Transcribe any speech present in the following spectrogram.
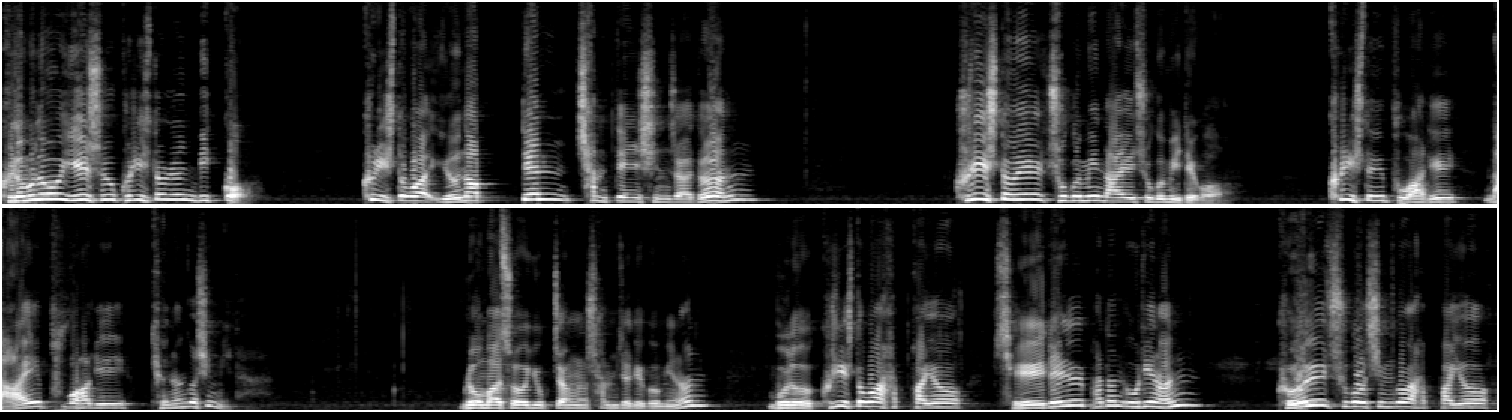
그러므로 예수 그리스도를 믿고 그리스도와 연합된 참된 신자들은 그리스도의 죽음이 나의 죽음이 되고 그리스도의 부활이 나의 부활이 되는 것입니다. 로마서 6장 3절에 보면은 무릇 그리스도와 합하여 세례를 받은 우리는 그의 죽으심과 합하여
